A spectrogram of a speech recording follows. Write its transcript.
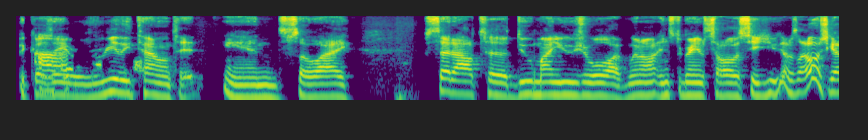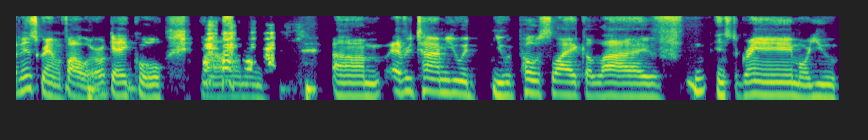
because uh, they're really talented." And so I set out to do my usual. I went on Instagram, saw see you. I was like, oh, she got an Instagram follower. Okay, cool. You know, then, um, every time you would you would post like a live Instagram or you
